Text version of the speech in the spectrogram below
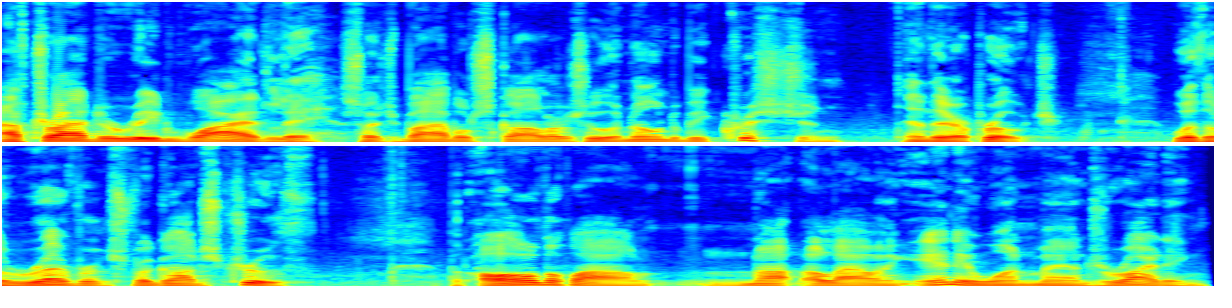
I've tried to read widely such Bible scholars who are known to be Christian in their approach, with a reverence for God's truth, but all the while not allowing any one man's writing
